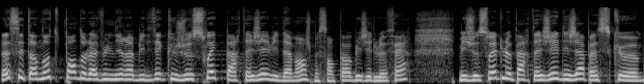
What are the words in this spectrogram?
Là c'est un autre pan de la vulnérabilité que je souhaite partager évidemment. Je me sens pas obligée de le faire. Mais je souhaite le partager déjà parce que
